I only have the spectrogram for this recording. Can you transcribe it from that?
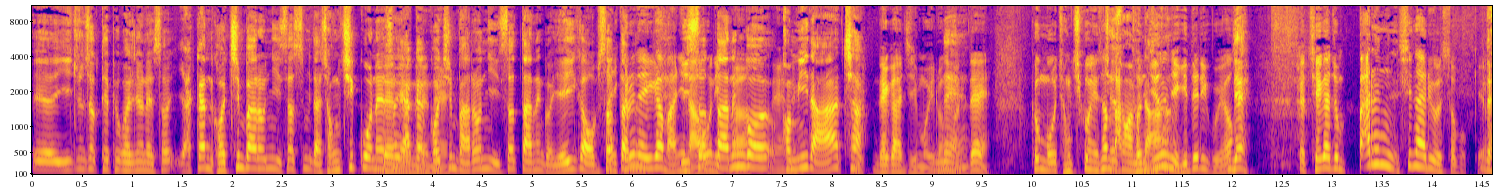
이준석 대표 관련해서 약간 거친 발언이 있었습니다. 정치권에서 네네네네. 약간 거친 발언이 있었다는 거, 예의가 없었다는 아니, 그런 얘기가 많이 있었다는 거, 겁니다. 자, 네 가지 뭐 이런 네. 건데 그건 뭐 정치권에서 막 던지는 얘기들이고요. 네. 그러니까 제가 좀 빠른 시나리오를 써볼게요. 네.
